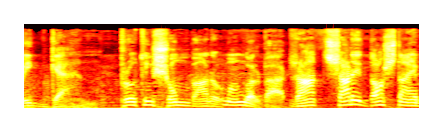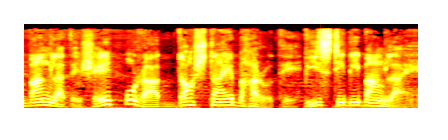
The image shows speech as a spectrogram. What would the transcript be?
বিজ্ঞান। প্রতি সোমবার ও মঙ্গলবার রাত সাড়ে দশটায় বাংলাদেশে ও রাত দশটায় ভারতে পিস টিভি বাংলায়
